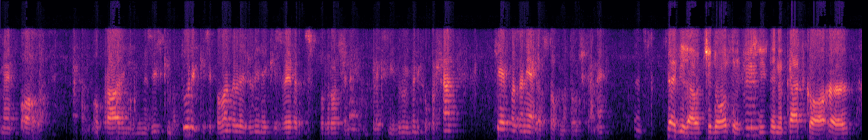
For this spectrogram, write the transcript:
ne, po opravljeni gimnazijski maturi, ki si pa vendarle želi nekaj izvedeti z področja ne, kompleksnih družbenih vprašanj, kje je pa za njega vstopna točka? Ne? Zdaj bi dal, če dovolite, mm. eno kratko, eh,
